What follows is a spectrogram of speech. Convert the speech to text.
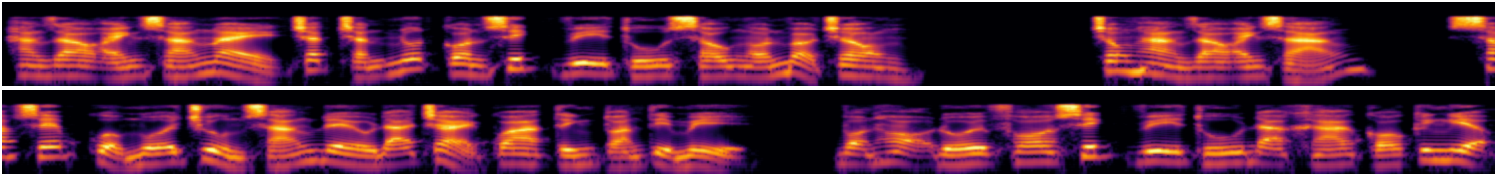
hàng rào ánh sáng này chắc chắn nuốt con xích vi thú sáu ngón vào trong. Trong hàng rào ánh sáng, sắp xếp của mỗi chùm sáng đều đã trải qua tính toán tỉ mỉ, bọn họ đối phó xích vi thú đã khá có kinh nghiệm.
